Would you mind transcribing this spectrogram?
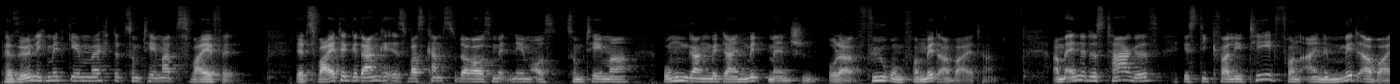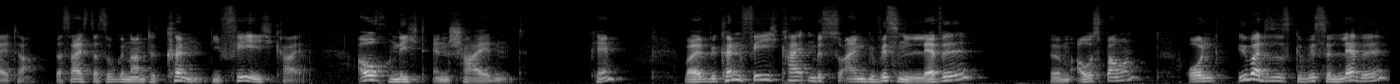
persönlich mitgeben möchte zum Thema Zweifel. Der zweite Gedanke ist, was kannst du daraus mitnehmen aus, zum Thema Umgang mit deinen Mitmenschen oder Führung von Mitarbeitern? Am Ende des Tages ist die Qualität von einem Mitarbeiter, das heißt das sogenannte Können, die Fähigkeit, auch nicht entscheidend. Okay? Weil wir können Fähigkeiten bis zu einem gewissen Level ähm, ausbauen und über dieses gewisse Level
